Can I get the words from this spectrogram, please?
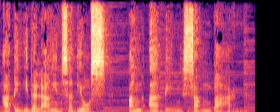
ating idalangin sa Diyos ang ating sambahan.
